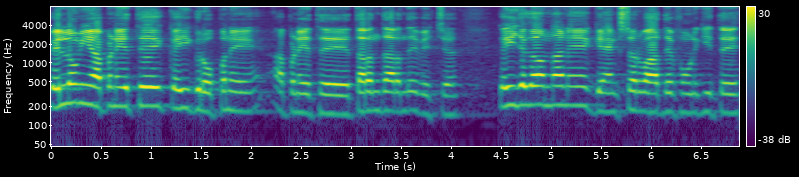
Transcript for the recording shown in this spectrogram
ਪਹਿਲੋਂ ਵੀ ਆਪਣੇ ਇੱਥੇ ਕਈ ਗਰੁੱਪ ਨੇ, ਆਪਣੇ ਇੱਥੇ ਤਰਨਤਾਰਨ ਦੇ ਵਿੱਚ। ਕਈ ਜਗ੍ਹਾ ਉਹਨਾਂ ਨੇ ਗੈਂਗਸਟਰਵਾਦ ਦੇ ਫੋਨ ਕੀਤੇ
